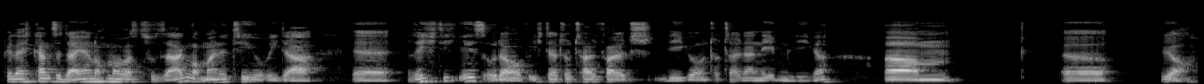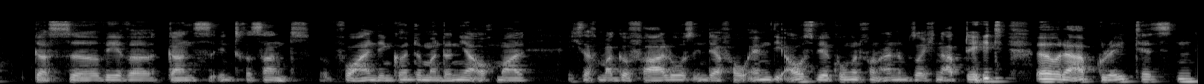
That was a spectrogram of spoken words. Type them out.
vielleicht kannst du da ja noch mal was zu sagen, ob meine Theorie da äh, richtig ist oder ob ich da total falsch liege und total daneben liege. Ähm, äh, ja, das äh, wäre ganz interessant. Vor allen Dingen könnte man dann ja auch mal, ich sag mal, gefahrlos in der VM die Auswirkungen von einem solchen Update äh, oder Upgrade testen,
